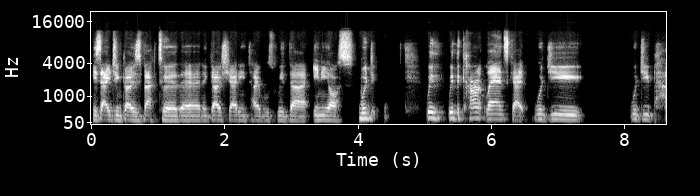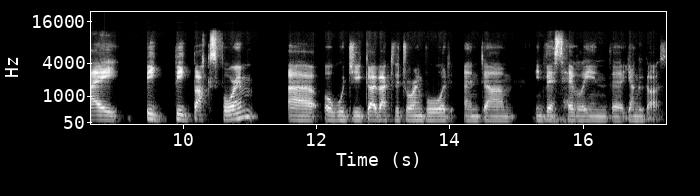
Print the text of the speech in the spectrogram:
his agent goes back to the negotiating tables with uh, Ineos. Would with with the current landscape, would you would you pay big big bucks for him, uh, or would you go back to the drawing board and um, invest heavily in the younger guys?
